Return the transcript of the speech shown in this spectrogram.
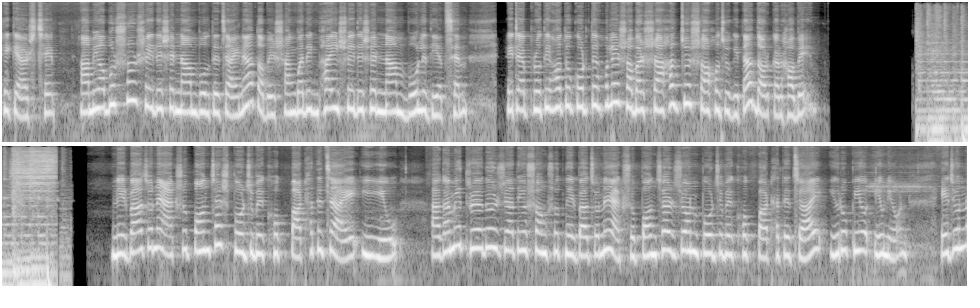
থেকে আসছে। আমি অবশ্য সেই দেশের নাম বলতে চাই না, তবে সাংবাদিক ভাই সেই দেশের নাম বলে দিয়েছেন। এটা প্রতিহত করতে হলে সবার সাহায্য, সহযোগিতা দরকার হবে। নির্বাচনে একশো পঞ্চাশ পর্যবেক্ষক পাঠাতে চায় ইইউ। আগামী ত্রয়োদশ জাতীয় সংসদ নির্বাচনে একশো পঞ্চাশ জন পর্যবেক্ষক পাঠাতে চায় ইউরোপীয় ইউনিয়ন। এজন্য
